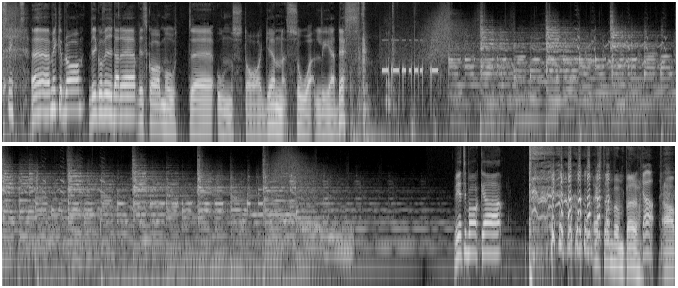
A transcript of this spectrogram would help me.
Snyggt. Eh, mycket bra. Vi går vidare. Vi ska mot eh, onsdagen således. Vi är tillbaka! Efter en bumper. Ja. Ja,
